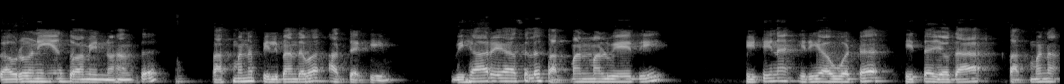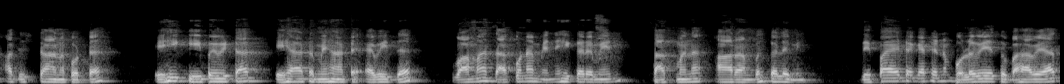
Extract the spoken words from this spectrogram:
ගෞරවනීය ස්වාමින් වහන්සේ සක්මන පිළිබඳව අත්දැකීම්. විහාරය අසල සක්මන් මළුවේදී හිටින ඉරියව්වට හිත යොදා සක්මන අදිෂ්ඨාන කොට එහි කීප විටක් එහාට මෙහාට ඇවිද වම දකුණ මෙනෙහි කරමින් සක්මන ආරම්භ කළෙමි. දෙපයට ගැටෙන පොළවේ ස්වභාවයත්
